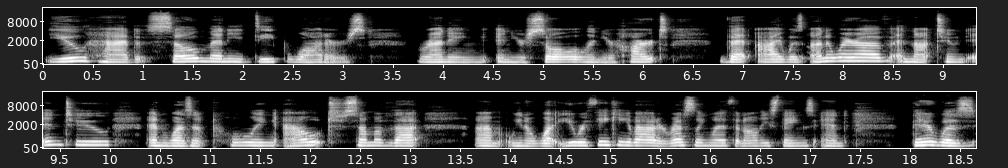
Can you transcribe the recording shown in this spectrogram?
you had so many deep waters running in your soul and your heart that I was unaware of and not tuned into and wasn't pulling out some of that, um, you know, what you were thinking about or wrestling with and all these things. And there was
